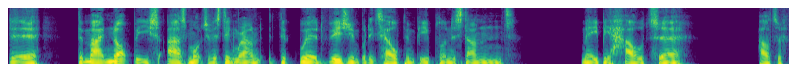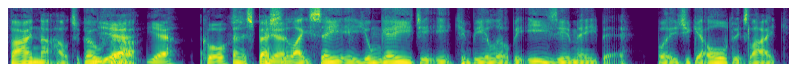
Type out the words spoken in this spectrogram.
the there might not be as much of a stigma around the word vision, but it's helping people understand maybe how to how to find that, how to go for yeah, that. yeah, of course. And especially yeah. like say at a young age, it, it can be a little bit easier maybe. But as you get older, it's like,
